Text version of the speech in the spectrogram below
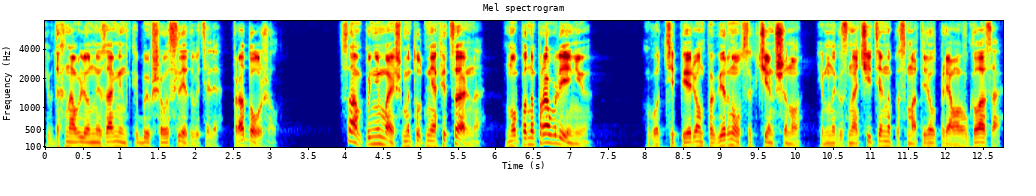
и вдохновленный заминкой бывшего следователя, продолжил. «Сам понимаешь, мы тут неофициально, но по направлению». Вот теперь он повернулся к Ченшину и многозначительно посмотрел прямо в глаза.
